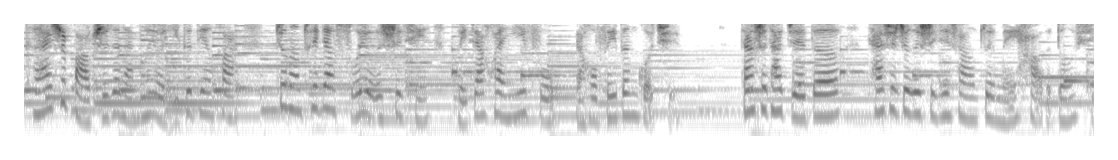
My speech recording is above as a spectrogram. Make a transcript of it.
可还是保持着男朋友一个电话就能推掉所有的事情，回家换衣服，然后飞奔过去。当时她觉得他是这个世界上最美好的东西。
